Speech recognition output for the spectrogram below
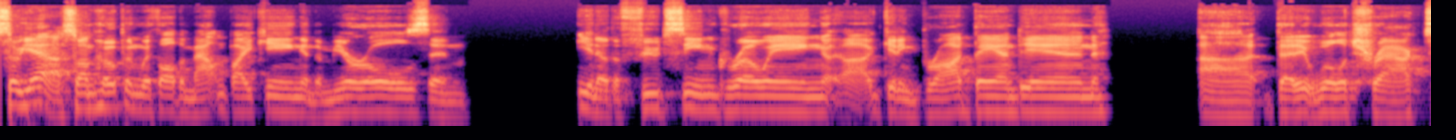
so yeah, so I'm hoping with all the mountain biking and the murals and you know the food scene growing, uh, getting broadband in, uh, that it will attract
